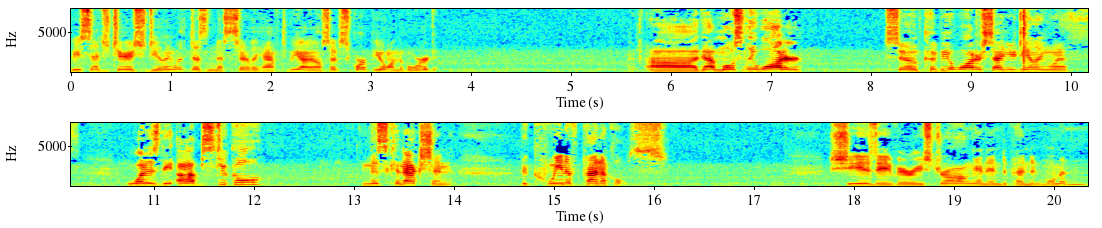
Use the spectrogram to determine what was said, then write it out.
be a Sagittarius you're dealing with. Doesn't necessarily have to be. I also have Scorpio on the board. Uh, I got mostly water. So it could be a water sign you're dealing with. What is the obstacle in this connection? The Queen of Pentacles. She is a very strong and independent woman.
